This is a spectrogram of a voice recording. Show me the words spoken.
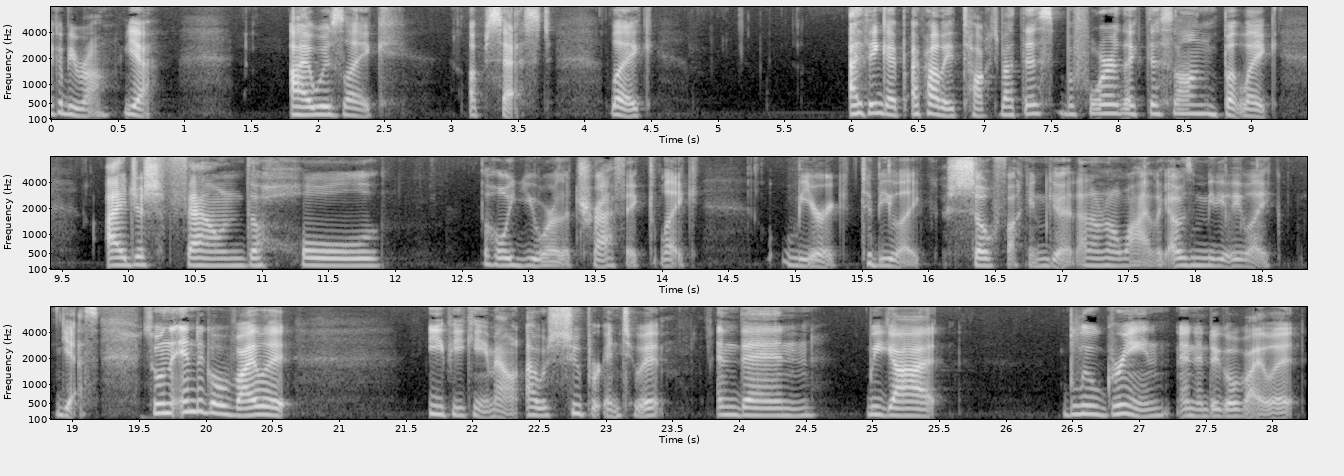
I could be wrong. Yeah. I was like obsessed. Like I think I, I probably talked about this before, like this song, but like I just found the whole the whole You Are the Traffic like lyric to be like so fucking good. I don't know why. Like I was immediately like Yes. So when the Indigo Violet EP came out, I was super into it. And then we got Blue Green and Indigo Violet.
